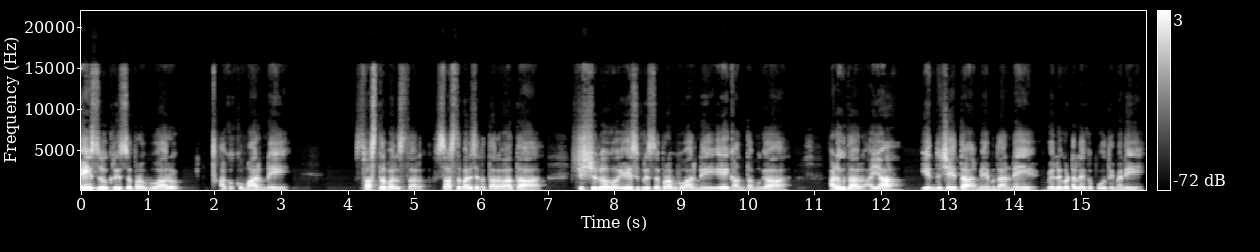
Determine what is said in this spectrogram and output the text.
ఏసు క్రీస్తు ప్రభువారు ఆ కుమారుని స్వస్థపరుస్తారు. స్వస్థపరిచిన తర్వాత శిష్యులు ఏసుక్రీస్తు ప్రభువారిని ఏకాంతముగా అడుగుతారు. అయ్యా ఎందుచేత మేము దానిని వెళ్ళగొట్టలేకపోతామని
